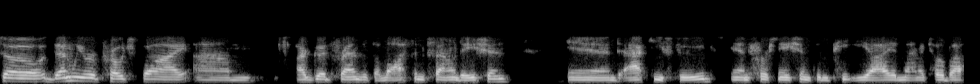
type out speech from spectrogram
So then we were approached by um, our good friends at the Lawson Foundation and Aki Foods and First Nations and PEI in Manitoba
